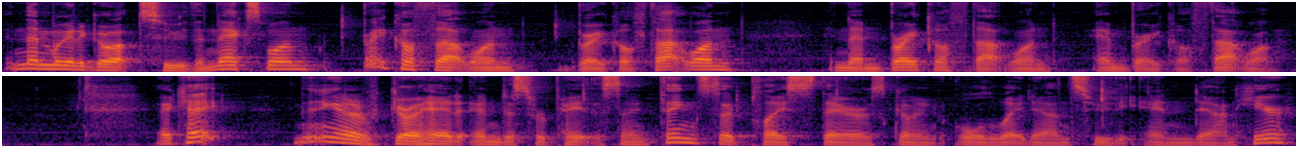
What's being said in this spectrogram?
And then we're going to go up to the next one, break off that one, break off that one, and then break off that one, and break off that one. Okay, then you're going to go ahead and just repeat the same thing. So place stairs going all the way down to the end down here.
